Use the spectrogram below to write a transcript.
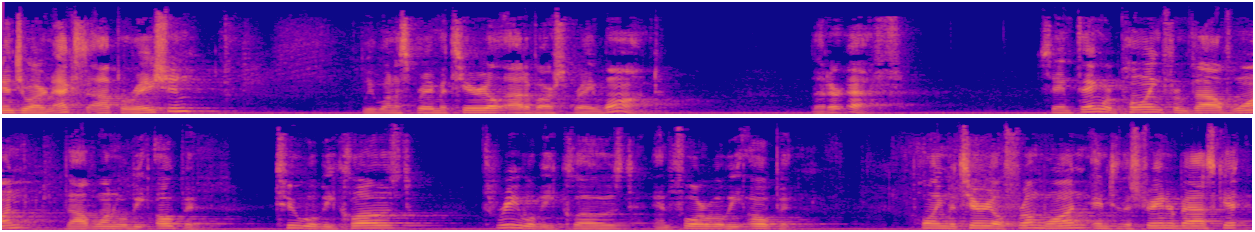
into our next operation, we want to spray material out of our spray wand. Letter F. Same thing, we're pulling from valve one. Valve one will be open. Two will be closed, three will be closed, and four will be open. Pulling material from one into the strainer basket,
